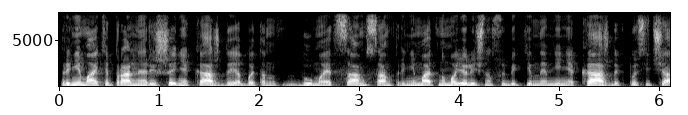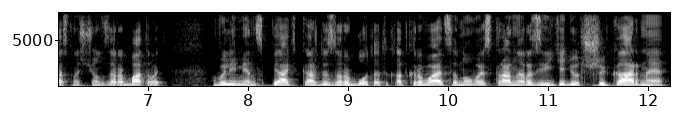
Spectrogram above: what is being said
принимайте правильное решение, каждый об этом думает сам, сам принимает. Но мое лично субъективное мнение, каждый, кто сейчас начнет зарабатывать в Elements 5, каждый заработает. Открываются новые страны, развитие идет шикарное.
